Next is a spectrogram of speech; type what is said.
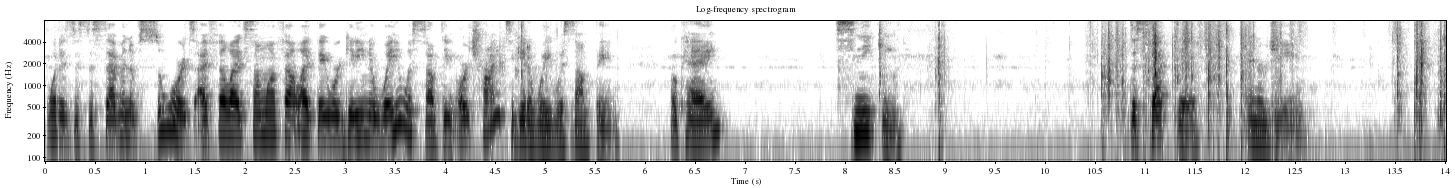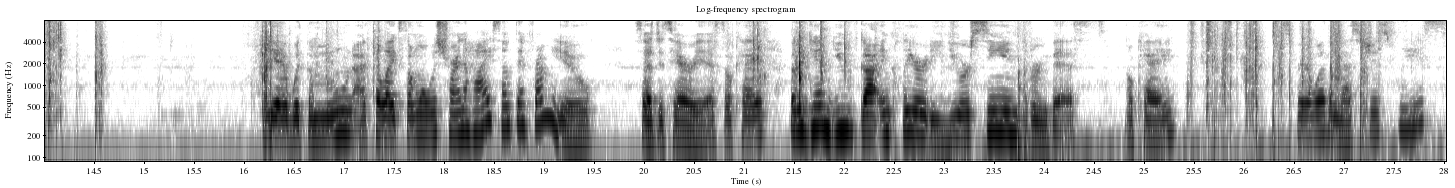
what is this, the seven of swords, I feel like someone felt like they were getting away with something or trying to get away with something okay? Sneaking. Deceptive energy. Yeah, with the moon, I feel like someone was trying to hide something from you, Sagittarius, okay? But again, you've gotten clarity. You're seeing through this, okay? Spirit weather messages, please.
